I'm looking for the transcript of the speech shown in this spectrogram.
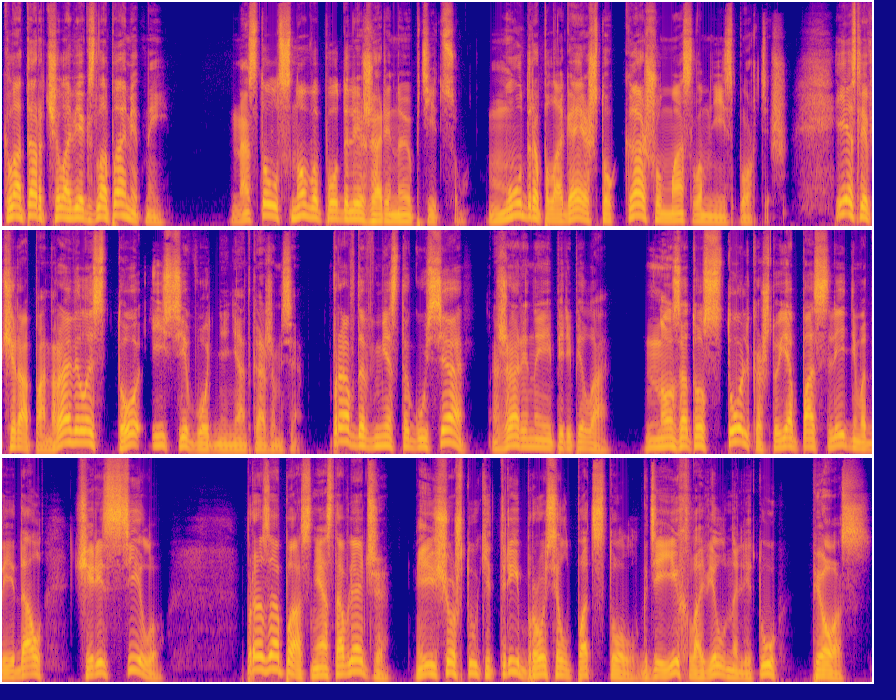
Клотар — человек злопамятный». На стол снова подали жареную птицу, мудро полагая, что кашу маслом не испортишь. Если вчера понравилось, то и сегодня не откажемся. Правда, вместо гуся — жареные перепела. Но зато столько, что я последнего доедал через силу, про запас не оставлять же. И еще штуки три бросил под стол, где их ловил на лету пес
